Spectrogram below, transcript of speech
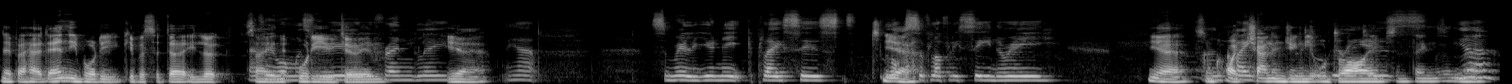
Never had anybody give us a dirty look saying, Everyone was What are you really doing? friendly. Yeah. Yeah. Some really unique places, lots Yeah. of lovely scenery. Yeah. Some and quite quaint challenging little, drives villages. and things, isn't yeah, there?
